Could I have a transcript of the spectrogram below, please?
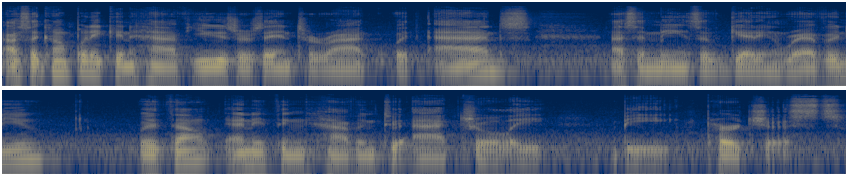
as a company can have users interact with ads as a means of getting revenue without anything having to actually be purchased.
